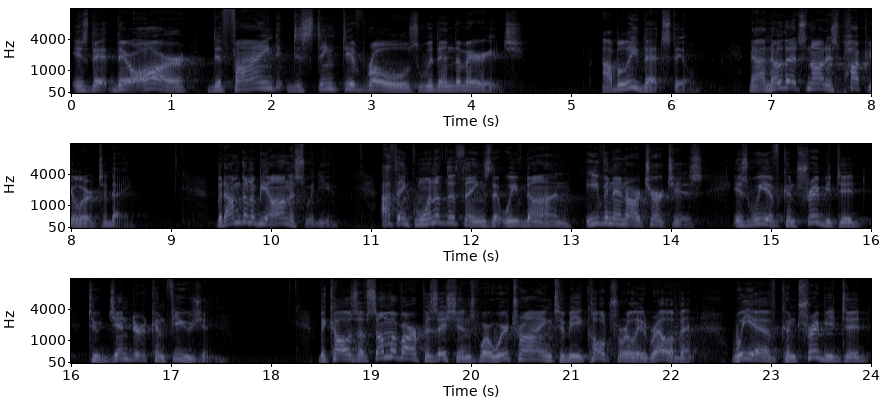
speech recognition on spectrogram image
is that there are defined distinctive roles within the marriage. I believe that still. Now, I know that's not as popular today, but I'm going to be honest with you. I think one of the things that we've done, even in our churches, is we have contributed to gender confusion. Because of some of our positions where we're trying to be culturally relevant, we have contributed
